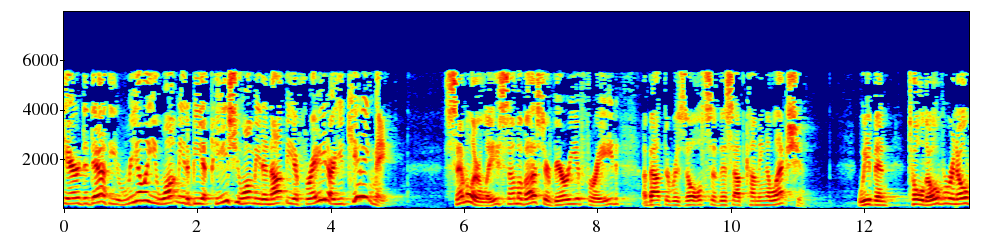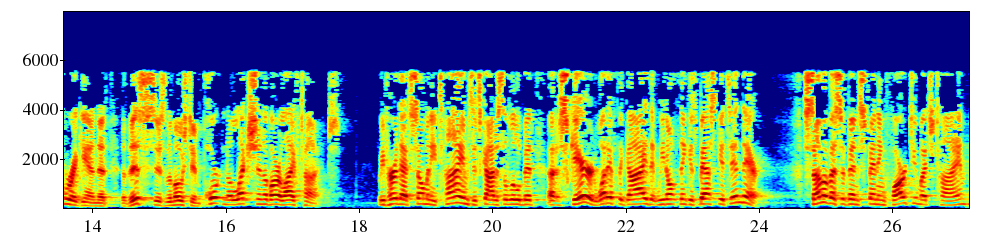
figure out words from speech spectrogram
scared to death. He really, you want me to be at peace? You want me to not be afraid? Are you kidding me? Similarly, some of us are very afraid about the results of this upcoming election. We've been told over and over again that this is the most important election of our lifetimes. We've heard that so many times it's got us a little bit uh, scared. What if the guy that we don't think is best gets in there? Some of us have been spending far too much time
